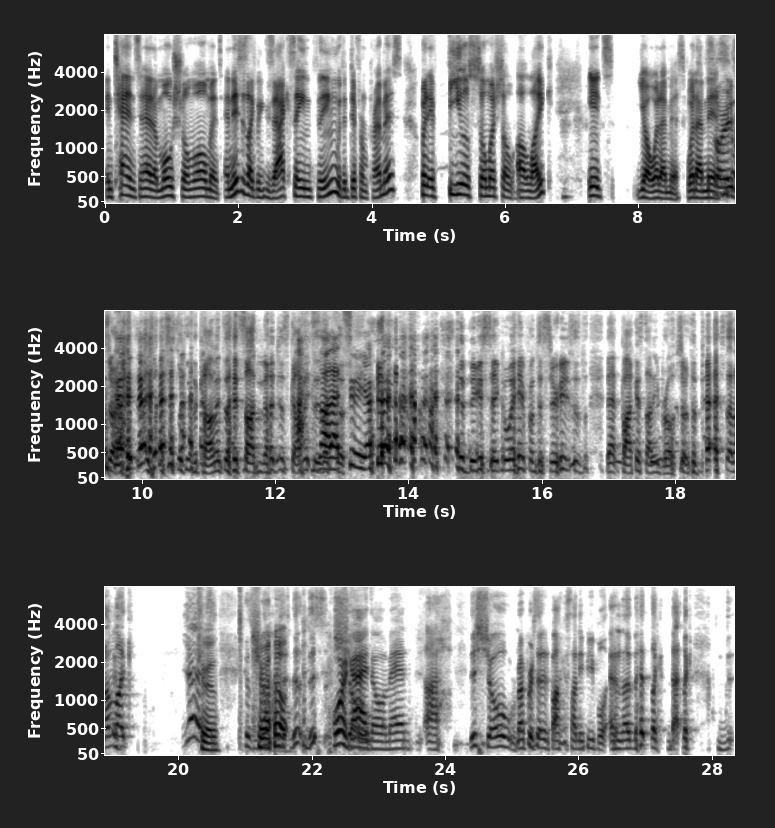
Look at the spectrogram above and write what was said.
intense and had emotional moments and this is like the exact same thing with a different premise but it feels so much alike it's yo what i miss what i miss Sorry, sorry. I, I- I just looked at the comments and I saw Nudge's I comments. saw that the, too, yo. the biggest takeaway from the series is that Pakistani bros are the best, and I'm like, yes, true 'cause True. represent- thi- This Poor guy, though, man. ah, this show represented Pakistani people, and that, that like that like th-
